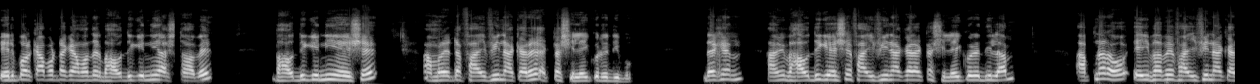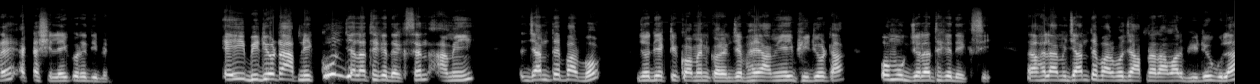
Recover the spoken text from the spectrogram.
এরপর কাপড়টাকে আমাদের ভাও দিকে নিয়ে আসতে হবে। ভাও দিকে নিয়ে এসে আমরা এটা ফাইভ ইন আকারে একটা সেলাই করে দিব। দেখেন, আমি ভাও দিকে এসে ফাইভ ইন আকারে একটা সেলাই করে দিলাম। আপনারাও এইভাবে ফাইভ ইন আকারে একটা সেলাই করে দিবেন। এই ভিডিওটা আপনি কোন জেলা থেকে দেখছেন, আমি জানতে পারব। যদি একটি কমেন্ট করেন যে, ভাই, আমি এই ভিডিওটা অমুক জেলা থেকে দেখছি। তাহলে আমি জানতে পারব যে, আপনারা আমার ভিডিওগুলা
